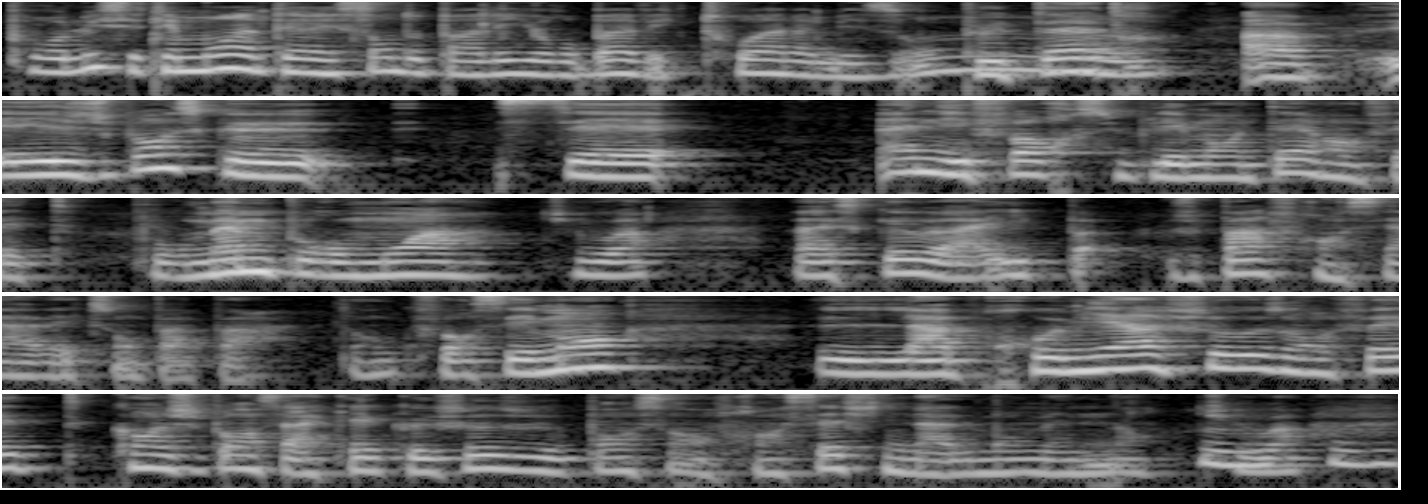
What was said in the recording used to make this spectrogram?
Pour lui, c'était moins intéressant de parler Yoruba avec toi à la maison. Peut-être. Ah, et je pense que c'est un effort supplémentaire en fait, pour, même pour moi, tu vois, parce que bah, il je parle français avec son papa. Donc forcément, la première chose en fait, quand je pense à quelque chose, je pense en français finalement maintenant, tu Mhm, vois. mhm.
